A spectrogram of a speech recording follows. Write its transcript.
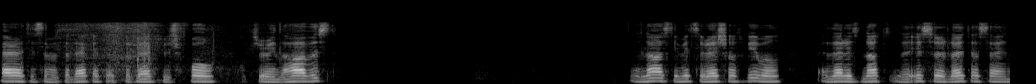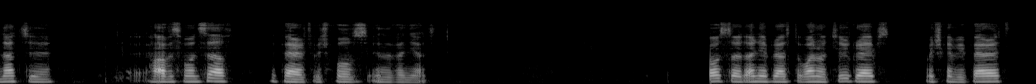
peret is some of the leket, that's the grapes which fall during the harvest. And lastly, mitzvah Reshchav Gimel, and that is not the Isser Loitasai, not to uh, harvest for oneself the peret which falls in the vineyard. Also, it only applies to one or two grapes, which can be peret.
